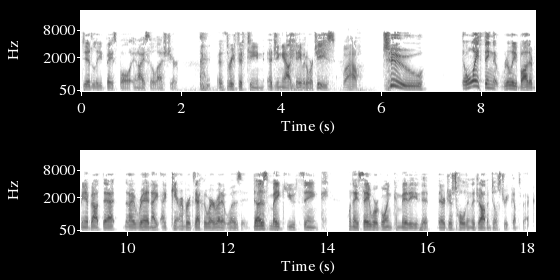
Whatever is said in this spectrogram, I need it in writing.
did lead baseball in ISO last year. at 315, edging out David Ortiz. wow. Two, the only thing that really bothered me about that, that I read, and I, I can't remember exactly where I read it was, it does make you think when they say we're going committee that they're just holding the job until Street comes back.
